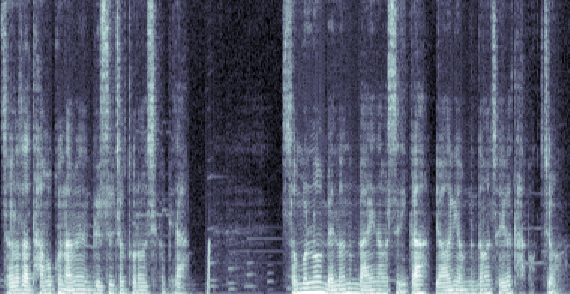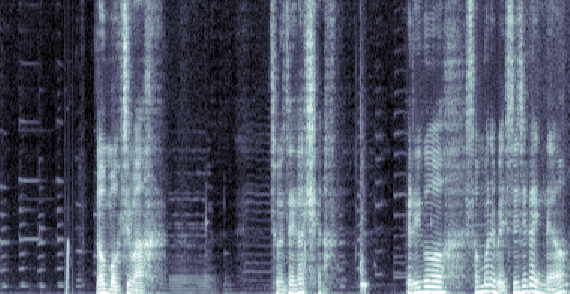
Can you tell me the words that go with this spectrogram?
저러다 다 먹고 나면 은슬쩍 돌아오실 겁니다. 선물로 멜론은 많이 남았으니까 여한이 없는 동안 저희가 다 먹죠. 넌 먹지 마. 좋은 생각이야. 그리고 선물에 메시지가 있네요.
